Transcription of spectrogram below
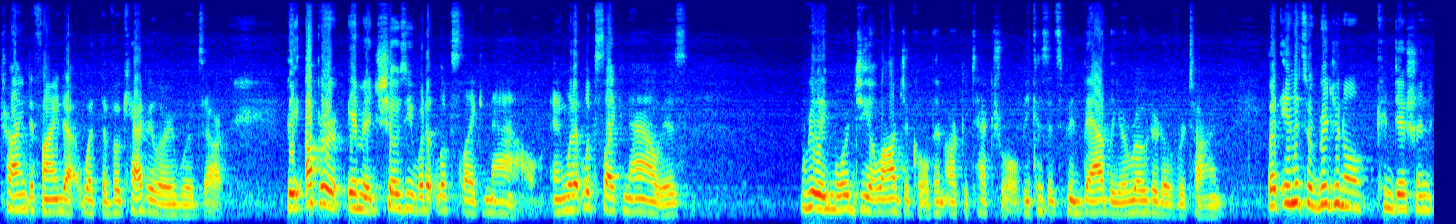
trying to find out what the vocabulary words are. The upper image shows you what it looks like now. And what it looks like now is really more geological than architectural because it's been badly eroded over time. But in its original condition,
